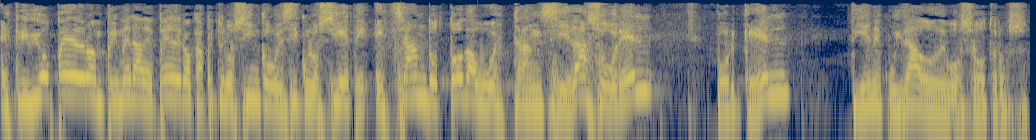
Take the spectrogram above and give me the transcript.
Escribió Pedro en Primera de Pedro capítulo 5 versículo 7, echando toda vuestra ansiedad sobre él porque Él tiene cuidado de vosotros.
